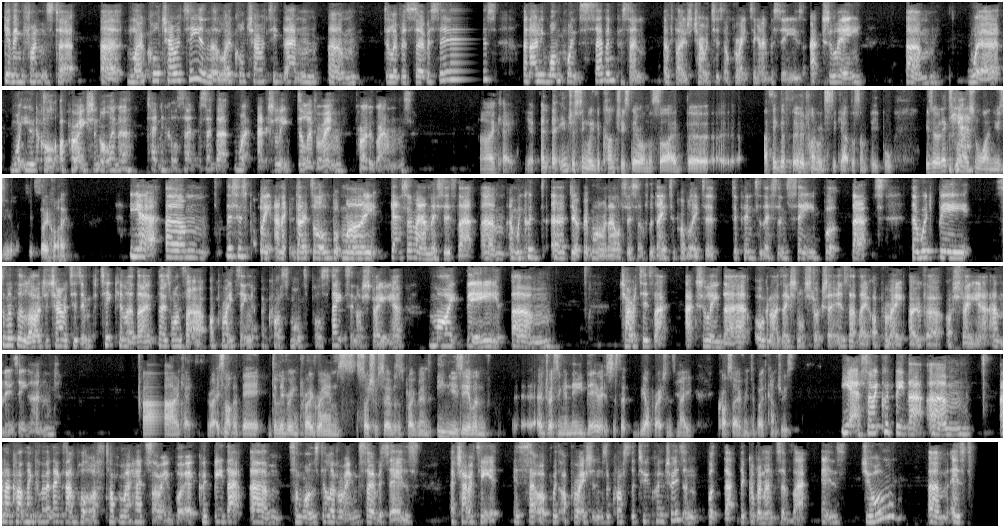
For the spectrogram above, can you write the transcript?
giving funds to a local charity and the local charity then um, delivers services and only 1.7% of those charities operating overseas actually um, were what you'd call operational in a technical sense, so that we're actually delivering programs. Okay, yeah, and uh, interestingly, the countries there on the side, the uh, I think the third one would stick out to some people. Is there an explanation yeah. why New Zealand is so high? Yeah, um, this is probably anecdotal, but my guess around this is that, um, and we could uh, do a bit more analysis of the data probably to dip into this and see, but that there would be some of the larger charities in particular, though, those ones that are operating across multiple states in Australia, might be um, charities that actually their organisational structure is that they operate over Australia and New Zealand. Ah, okay, right. It's not that they're delivering programs, social services programs in New Zealand, uh, addressing a need there. It's just that the operations may cross over into both countries. Yeah, so it could be that, um, and I can't think of an example off the top of my head, sorry, but it could be that um, someone's delivering services, a charity is set up with operations across the two countries, and but that the governance of that is dual, um, is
